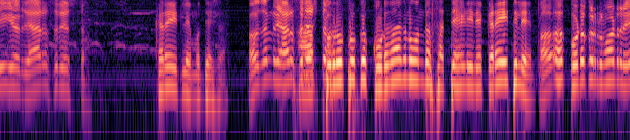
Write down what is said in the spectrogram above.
ಈಗ ಯಾರು ಶ್ರೇಷ್ಠ ಕರೆ ಐತ್ಲೆ ಮುದ್ದೇಶ. ಹೌದಲ್ರಿ ಯಾರು ಶ್ರೇಷ್ಠ ರೂಪಕ್ಕೆ ಕುಡ್ದಾಗನು ಒಂದು ಸತ್ಯ ಹೇಳಿಲೆ ಕರೆ ಐತಿಲೆ. ಕುಡುಕರು ನೋಡ್ರಿ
